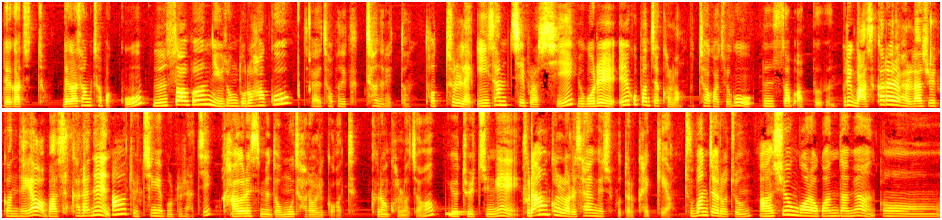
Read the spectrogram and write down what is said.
내가 지쳐. 내가 상처받고 눈썹은 이 정도로 하고 제가 저번에 극찬을 했던 더툴렉 237 브러쉬 요거를 일곱 번째 컬러 묻혀가지고 눈썹 앞부분 그리고 마스카라를 발라줄 건데요 마스카라는 아 둘 중에 뭐를 하지? 가을에 쓰면 너무 잘 어울릴 것 같은 그런 컬러죠. 이 둘 중에 브라운 컬러를 사용해 주보도록 할게요. 두 번째로 좀 아쉬운 거라고 한다면 어,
